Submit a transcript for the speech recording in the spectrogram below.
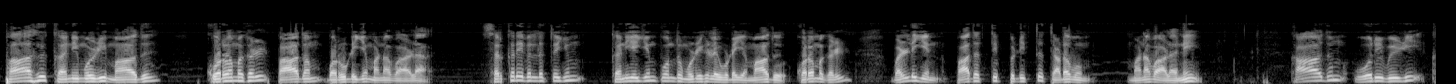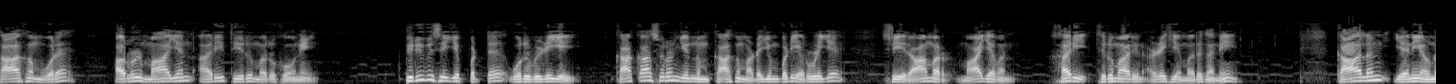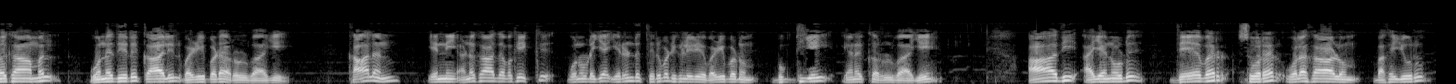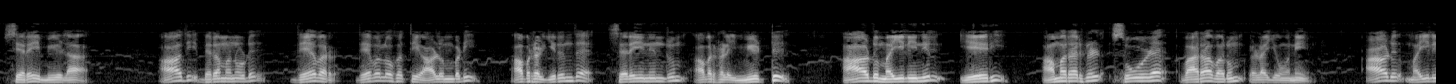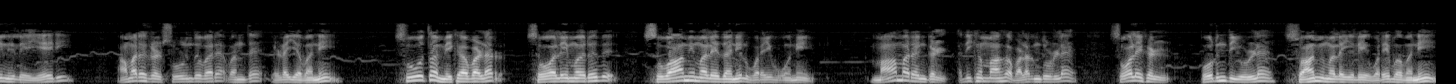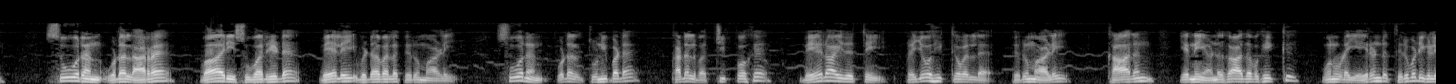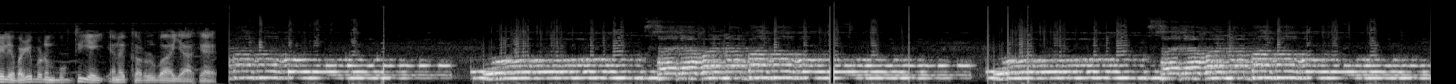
பாகு கனிமொழி மாது குரமகள் பாதம் வருடைய மணவாளா. சர்க்கரை வெள்ளத்தையும் கனியையும் போன்ற மொழிகளை உடைய மாது குரமகள் வள்ளியின் பாதத்தைப் பிடித்து தடவும் மணவாளனே. காதும் ஒரு விழி காகம் உற அருள் மாயன் அரி திரு மருகோனே பிரிவு செய்யப்பட்ட ஒரு விழியை காக்காசுரன் என்னும் காகம் அடையும்படி அருளிய ஸ்ரீராமர் மாயவன் ஹரி திருமாலின் அழகிய மருகனே காலன் என்னை அணுகாமல் உனதிரு காலில் வழிபட அருள்வாயி. காலன் என்னை அணுகாத வகைக்கு உன்னுடைய இரண்டு திருவடிகளிலே வழிபடும் புக்தியை எனக்கு அருள்வாயே. ஆதி அயனொடு தேவர் சுரர் உலகாளும் வகையுறு சிறை மீளா. ஆதி பிரமனோடு தேவர் தேவலோகத்தை ஆளும்படி அவர்கள் இருந்த சிறையினின்றும் அவர்களை மீட்டு ஆடு மயிலினில் ஏறி அமரர்கள் சூழ வர வரும் இளையோனே. ஆடு மயிலினிலே ஏறி அமரர்கள் சூழ்ந்து வர வந்த இளையவனே சூத மிகவளர் சோலைமருது சுவாமி மலைதனில் உறைவோனே. மாமரங்கள் அதிகமாக வளர்ந்துள்ள சோலைகள் பொருந்தியுள்ள சுவாமிமலையிலே உறைபவனே சூரன் உடல் அற வாரி சுவரிட வேலை விடவல பெருமாளே. சூரன் உடல் துணிபட கடல் வற்றிப்போக வேலாயுதத்தை பிரயோகிக்கவல்ல பெருமாளே. காலன் என்னை அணுகாத வகைக்கு உன்னுடைய இரண்டு திருவடிகளிலே வழிபடும் புக்தியை எனக்கு அருள்வாயாக.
